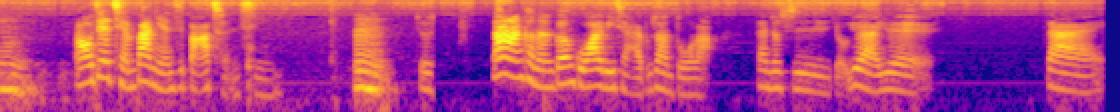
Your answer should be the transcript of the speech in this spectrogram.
嗯，然后这前半年是八成新。嗯，就是当然可能跟国外比起来还不算多啦，但就是有越来越在。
